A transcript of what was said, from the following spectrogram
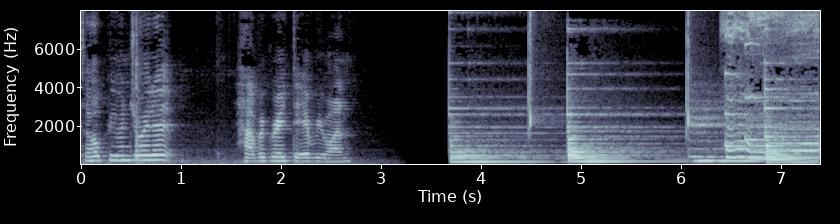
So I hope you enjoyed it. Have a great day, everyone. Oh.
